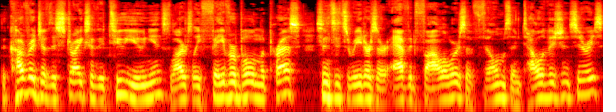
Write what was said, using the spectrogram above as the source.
the coverage of the strikes of the two unions, largely favorable in the press, since its readers are avid followers of films and television series,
